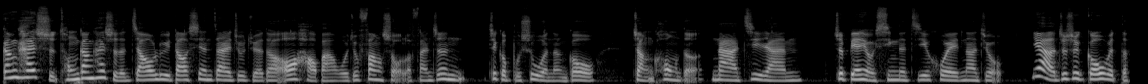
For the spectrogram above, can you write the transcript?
刚开始从刚开始的焦虑到现在，就觉得哦，好吧，我就放手了，反正这个不是我能够掌控的。那既然这边有新的机会，那就呀，yeah, 就是 go with the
